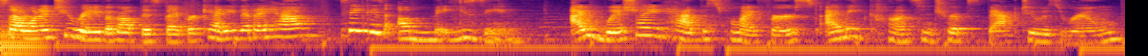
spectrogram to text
So I wanted to rave about this diaper caddy that I have. This thing is amazing. I wish I had this for my first. I made constant trips back to his room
